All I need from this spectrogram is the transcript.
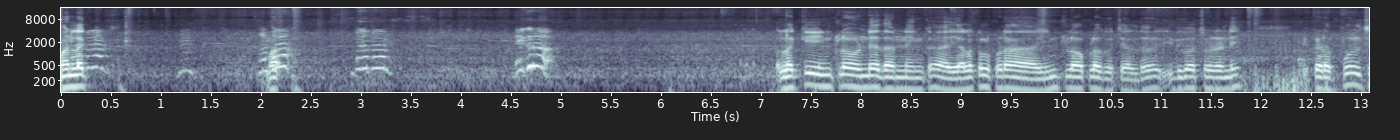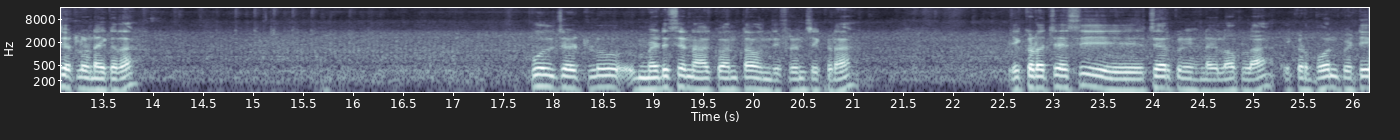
మన లక్ లక్కీ ఇంట్లో ఉండేదాన్ని ఇంకా ఎలకలు కూడా ఇంటి లోపలికి వచ్చేది ఇదిగో చూడండి. ఇక్కడ పూల చెట్లు ఉన్నాయి కదా. పూల చెట్లు మెడిసిన్ ఆకు అంతా ఉంది ఫ్రెండ్స్ ఇక్కడ. ఇక్కడ వచ్చేసి చేరుకుని లోపల. ఇక్కడ బోన్ పెట్టి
